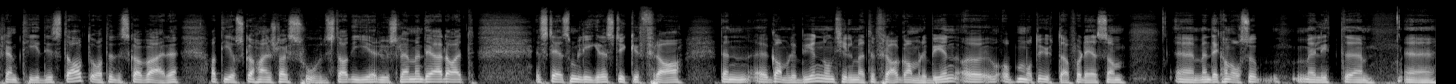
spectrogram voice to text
fremtidig stat, og at det skal være at de skal ha en slags hovedstad i Jerusalem. Men det er da et, et sted som ligger et stykke fra den eh, gamle byen, noen kilometer fra gamlebyen, og, på en måte utafor det som men det kan også med litt eh, eh,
